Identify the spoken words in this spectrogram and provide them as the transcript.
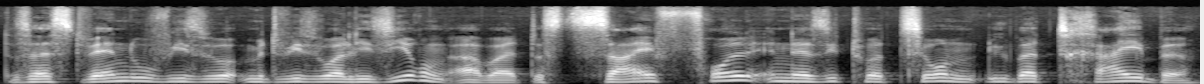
Das heißt, wenn du visu mit Visualisierung arbeitest, sei voll in der Situation übertreibe.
